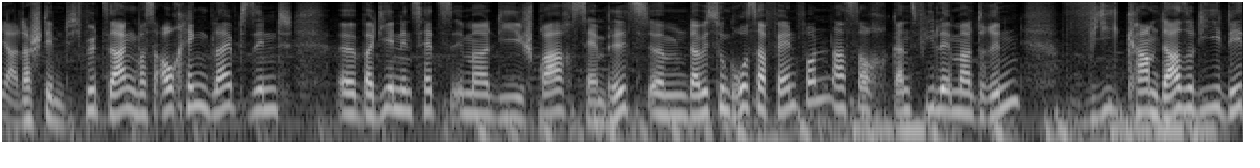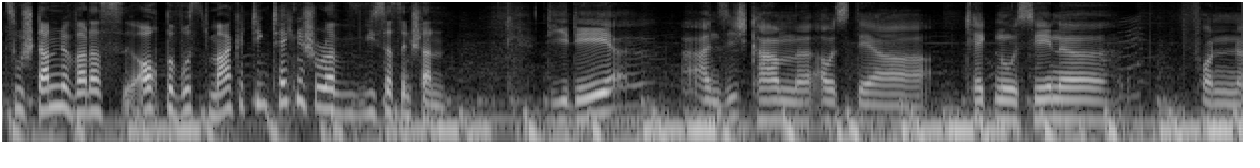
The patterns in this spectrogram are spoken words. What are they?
Ja, das stimmt. Ich würde sagen, was auch hängen bleibt, sind äh, bei dir in den Sets immer die Sprachsamples. Ähm, da bist du ein großer Fan von, hast auch ganz viele immer drin. Wie kam da so die Idee zustande? War das auch bewusst marketingtechnisch oder wie ist das entstanden? Die Idee an sich kam aus der Techno-Szene von äh,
